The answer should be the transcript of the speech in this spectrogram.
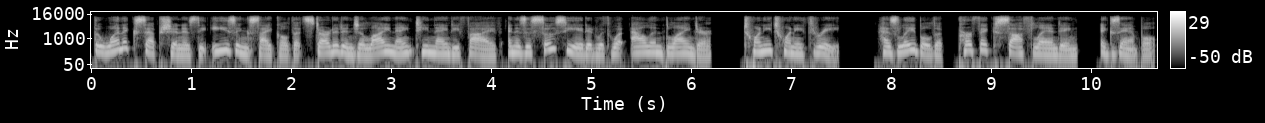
the one exception is the easing cycle that started in July 1995 and is associated with what Alan Blinder, 2023, has labeled a perfect soft landing example.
